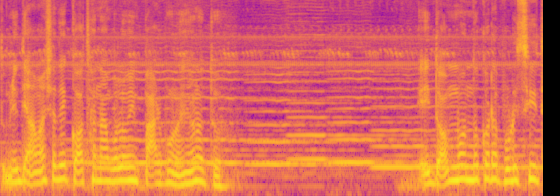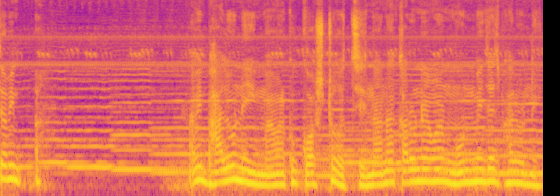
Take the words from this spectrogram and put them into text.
তুমি যদি আমার সাথে কথা না বলো, আমি পারব না, জানো তো। এই দম বন্ধ করা পরিস্থিতিতে আমি আমি ভালো নেই, মা, আমার খুব কষ্ট হচ্ছে। নানা কারণে আমার মন মেজাজ ভালো নেই।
